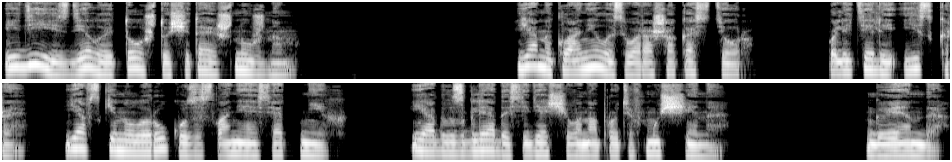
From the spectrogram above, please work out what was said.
«Иди и сделай то, что считаешь нужным». Я наклонилась, вороша костер. Полетели искры, я вскинула руку, заслоняясь от них, и от взгляда сидящего напротив мужчины. «Гвенда».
